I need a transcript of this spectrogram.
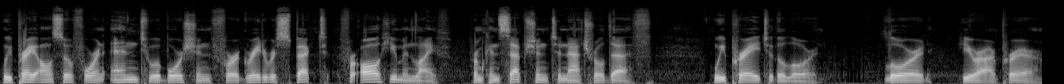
We pray also for an end to abortion, for a greater respect for all human life, from conception to natural death. We pray to the Lord. Lord, hear our prayer.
